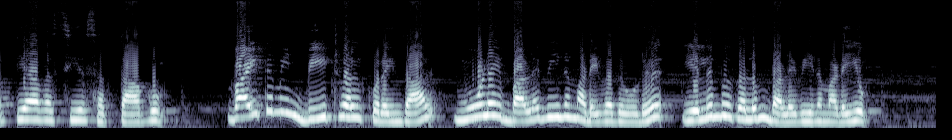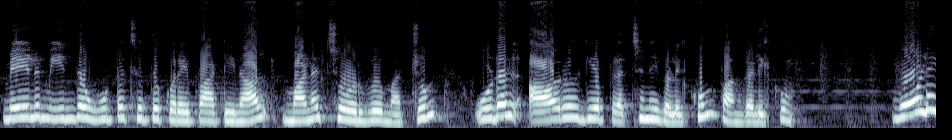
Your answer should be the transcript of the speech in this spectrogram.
அத்தியாவசிய சத்தாகும். வைட்டமின் பி டுவெல் குறைந்தால் மூளை பலவீனம் அடைவதோடு எலும்புகளும் பலவீனமடையும் மேலும் இந்த ஊட்டச்சத்து குறைபாட்டினால் மனச்சோர்வு மற்றும் உடல் ஆரோக்கிய பிரச்சனைகளுக்கும் பங்களிக்கும். மூளை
